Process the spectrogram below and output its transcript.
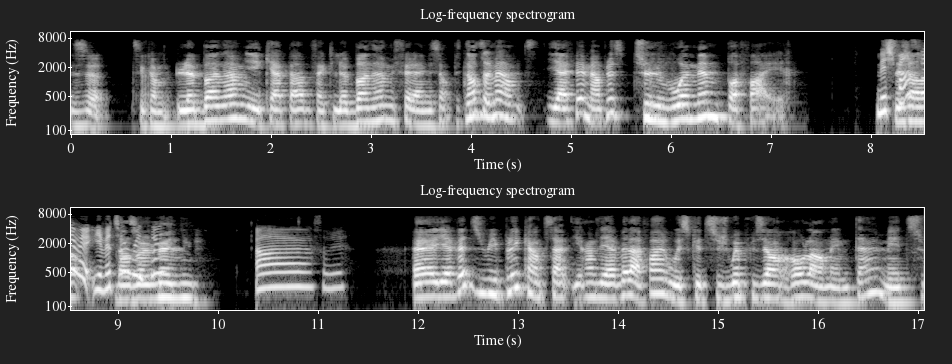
C'est ça. C'est comme le bonhomme, il est capable. Fait que le bonhomme, il fait la mission. Puis non seulement il a fait, mais en plus, tu le vois même pas faire. Mais je pense qu'il y avait, y Dans un replay? menu. Ah, c'est vrai. Euh, il y avait du replay quand ça, il y avait l'affaire où est-ce que tu jouais plusieurs rôles en même temps, mais tu,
